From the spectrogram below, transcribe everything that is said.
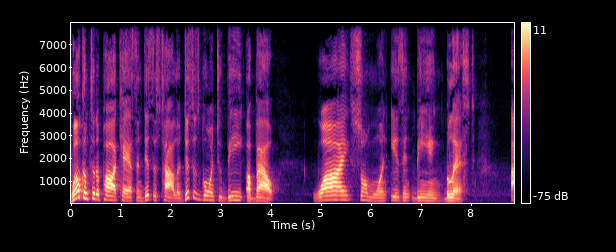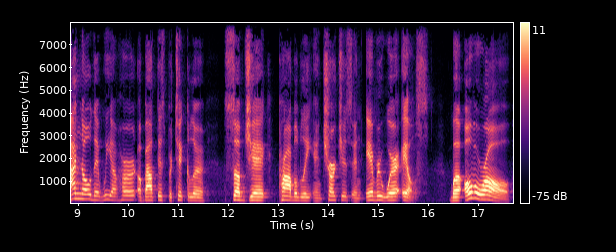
Welcome to the podcast, and this is Tyler. This is going to be about why someone isn't being blessed. I know that we have heard about this particular subject probably in churches and everywhere else, but overall,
